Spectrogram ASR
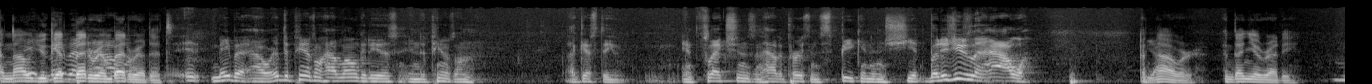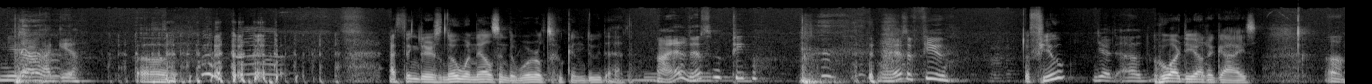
and now you get maybe an better and better at it. It maybe an hour. It depends on how long it is, and depends on, I guess the inflections and how the person's speaking and shit. But it's usually an hour. An hour, and then you're ready. Know, I guess. Uh, I think there's no one else in the world who can do that. Ah, there's, there's some people. yeah, there's a few. A few? Yeah, uh, Who are the other guys? uh,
